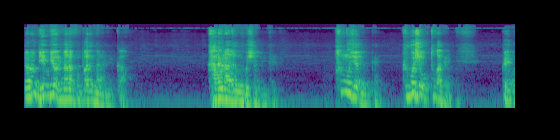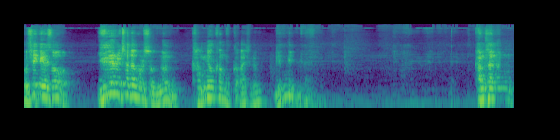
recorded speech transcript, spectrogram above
여러분 미국이 얼마나 복받은 나라입니까? 가난하던 곳이었는데 황무지였는데 그곳이 옥토가 되고 그리고 세계에서 유례를 찾아볼 수 없는 강력한 국가가 지금 미국입니다. 감사는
